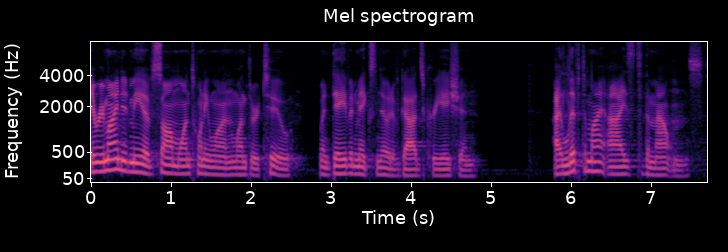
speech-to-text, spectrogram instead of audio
It reminded me of Psalm 121, 1 through 2, when David makes note of God's creation. I lift my eyes to the mountains.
